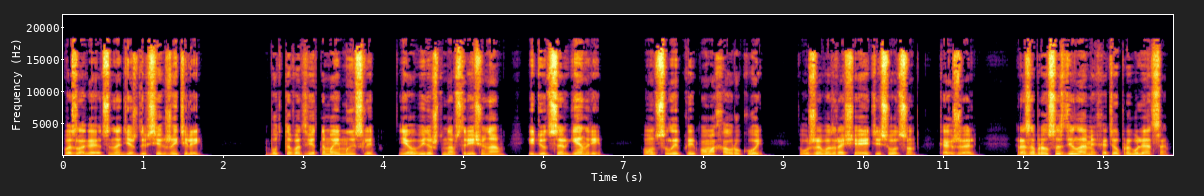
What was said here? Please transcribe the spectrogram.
возлагаются надежды всех жителей. Будто в ответ на мои мысли я увидел, что навстречу нам идет сэр Генри. Он с улыбкой помахал рукой. «Уже возвращаетесь, Отсон? Как жаль. Разобрался с делами, хотел прогуляться».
